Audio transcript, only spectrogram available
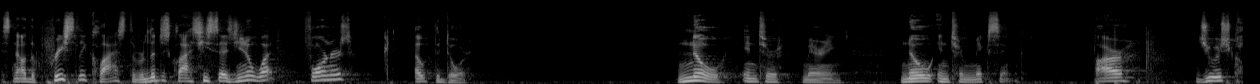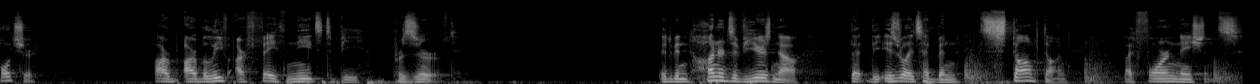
it's now the priestly class, the religious class. He says, you know what? Foreigners, out the door. No intermarrying, no intermixing. Our Jewish culture, our, our belief, our faith needs to be preserved. It had been hundreds of years now that the Israelites had been stomped on by foreign nations.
